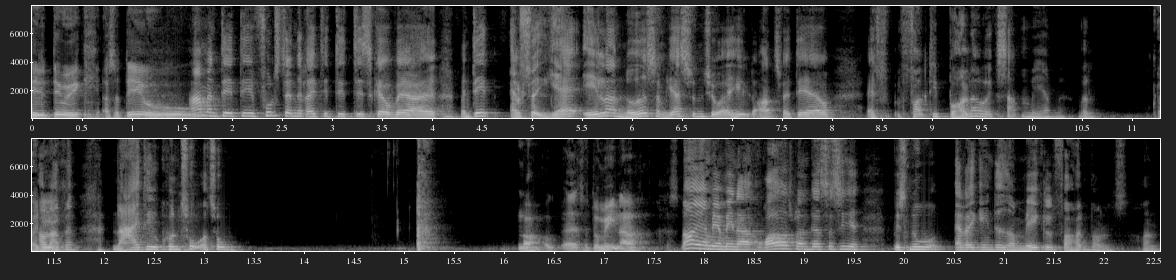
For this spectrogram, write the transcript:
Det, det er jo ikke, altså det er jo... Nej, men det, det er fuldstændig rigtigt. Det, det skal jo være... øh, Men det, altså ja, eller noget, som jeg synes jo er helt åndssvagt, det er jo, at folk, de boller jo ikke sammen mere med, vel? Gør de ikke? Nej, det er jo kun to og to. Nå, altså du mener... Nå, jamen, jeg mener, rådhusmanden der så siger, hvis nu er der ikke en, der hedder Mikkel fra håndboldsholdet.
